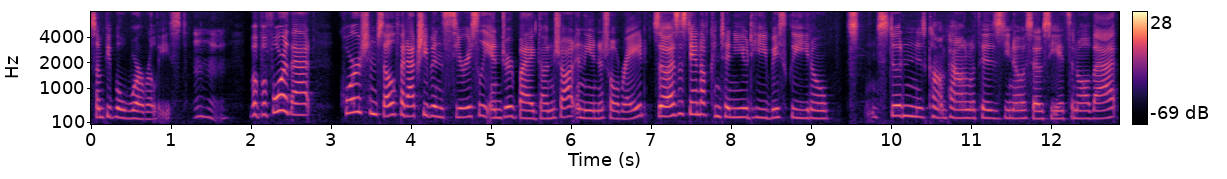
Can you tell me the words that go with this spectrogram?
some people were released. Mm-hmm. But before that, Koresh himself had actually been seriously injured by a gunshot in the initial raid. So as the standoff continued, he basically, you know, st- stood in his compound with his, you know, associates and all that,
